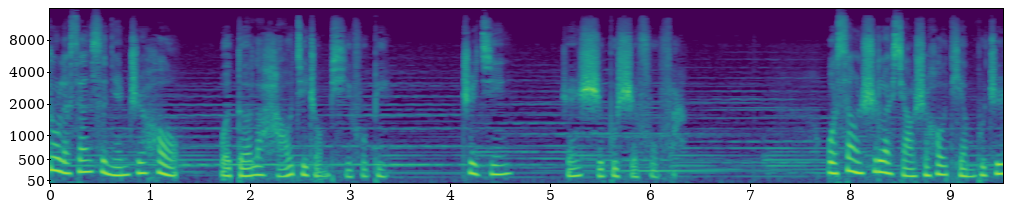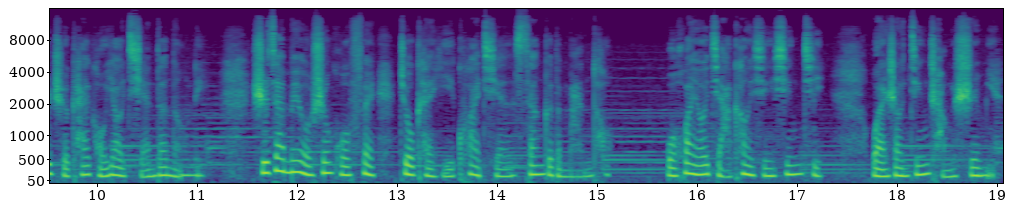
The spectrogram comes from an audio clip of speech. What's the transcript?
住了三四年之后，我得了好几种皮肤病，至今仍时不时复发。我丧失了小时候恬不知耻开口要钱的能力，实在没有生活费就啃一块钱三个的馒头。我患有甲亢型心悸，晚上经常失眠。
